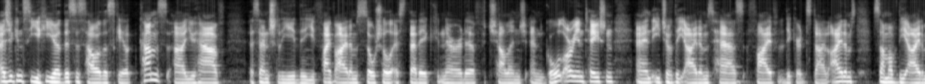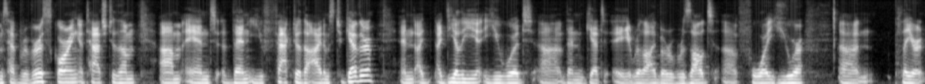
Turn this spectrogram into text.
As you can see here, this is how the scale comes. Uh, you have essentially the five items social, aesthetic, narrative, challenge, and goal orientation. And each of the items has five Likert style items. Some of the items have reverse scoring attached to them. Um, and then you factor the items together. And ideally, you would uh, then get a reliable result uh, for your uh, player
